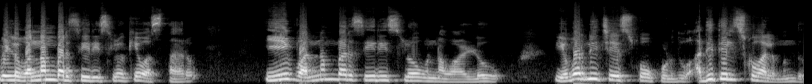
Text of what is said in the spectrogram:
వీళ్ళు వన్ నంబర్ సిరీస్లోకి వస్తారు. ఈ వన్ నంబర్ సిరీస్లో ఉన్న వాళ్ళు ఎవరిని చేసుకోకూడదు? అది తెలుసుకోవాలి ముందు.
